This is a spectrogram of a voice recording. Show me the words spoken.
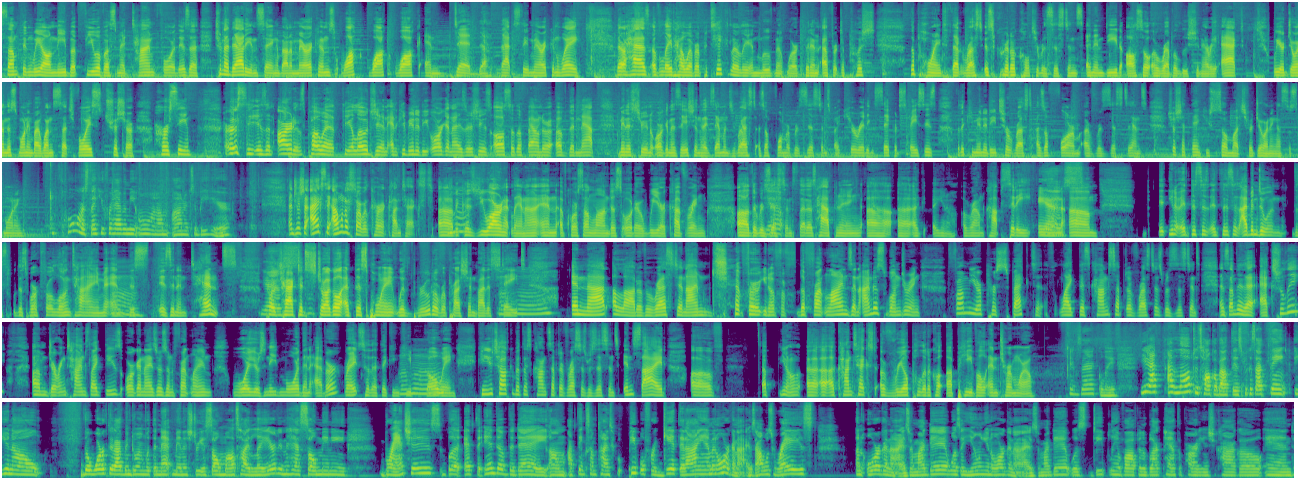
Something we all need, but few of us make time for. There's a Trinidadian saying about Americans walk, walk, walk, and dead. That's the American way. There has, of late, however, particularly in movement work, been an effort to push the point that rest is critical to resistance and indeed also a revolutionary act. We are joined this morning by one such voice, Tricia Hersey. Hersey is an artist, poet, theologian, and community organizer. She is also the founder of the NAP Ministry, an organization that examines rest as a form of resistance by curating sacred spaces for the community to rest as a form of resistance. Trisha, thank you so much for joining us this morning. Of course. Thank you for having me on. I'm honored to be here. And Tricia, actually, I want to start with current context uh, mm-hmm. because you are in Atlanta, and of course, on Law and Disorder, we are covering uh, the resistance yep. that is happening, uh, uh, uh, you know, around Cop City, and yes. um, it, you know, it, this is it, this is I've been doing this this work for a long time, and mm. this is an intense, yes. protracted struggle at this point with brutal repression by the state. Mm-hmm and not a lot of arrest and i'm for you know for the front lines and i'm just wondering from your perspective, like this concept of rest as resistance and something that actually, um, during times like these, organizers and frontline warriors need more than ever, right? So that they can keep mm-hmm. going. Can you talk about this concept of rest as resistance inside of a, you know, a, a context of real political upheaval and turmoil? Exactly. Yeah, I, I love to talk about this because I think, you know, the work that I've been doing with the NAP ministry is so multi-layered and it has so many branches. But at the end of the day um, i think sometimes people forget that i am an organizer. I was raised an organizer. My dad was a union organizer. My dad was deeply involved in the black panther party in chicago. And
